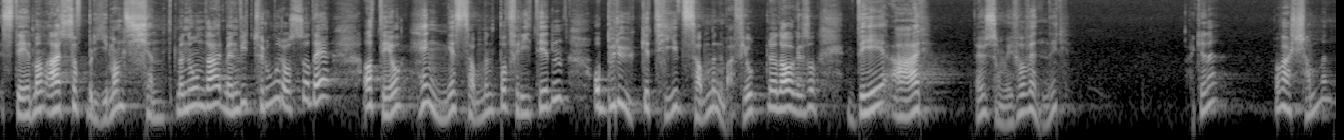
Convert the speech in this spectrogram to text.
sted man er. Så blir man kjent med noen der. Men vi tror også det, at det å henge sammen på fritiden og bruke tid sammen hver 14. dag, eller sånn, det er, det er jo sånn vi får venner. Er ikke det? Å være sammen.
